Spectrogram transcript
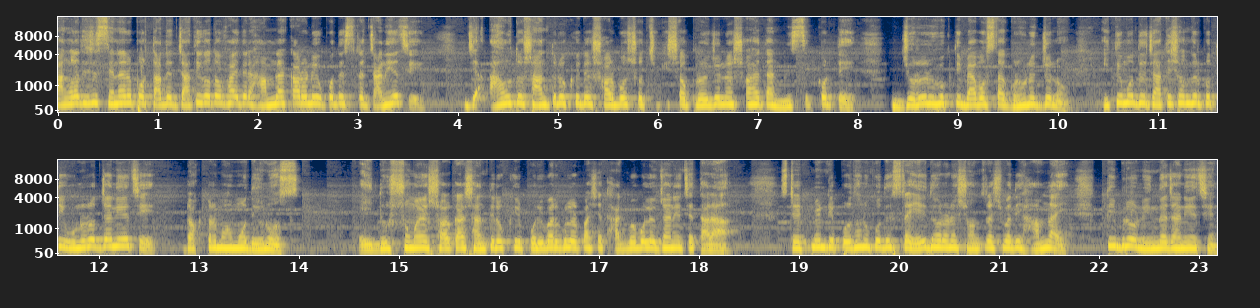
বাংলাদেশের সেনার ওপর তাদের জাতিগত ভাইদের হামলার কারণে উপদেষ্টা জানিয়েছে যে আহত শান্তিরক্ষীদের সর্বোচ্চ চিকিৎসা প্রয়োজনীয় সহায়তা নিশ্চিত করতে জরুরি ভক্তি ব্যবস্থা গ্রহণের জন্য ইতিমধ্যে জাতিসংঘের প্রতি অনুরোধ জানিয়েছে ডক্টর মোহাম্মদ ইউনুস। এই দুঃসময়ে সরকার শান্তিরক্ষীর পরিবারগুলোর পাশে থাকবে বলেও জানিয়েছে তারা। স্টেটমেন্টে প্রধান উপদেষ্টা এই ধরনের সন্ত্রাসবাদী হামলায় তীব্র নিন্দা জানিয়েছেন।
